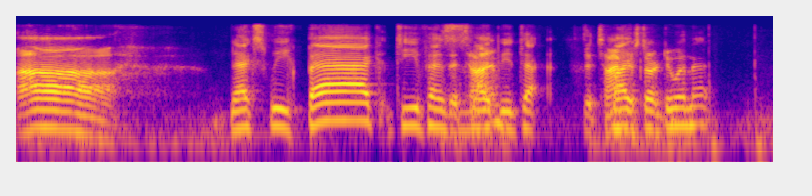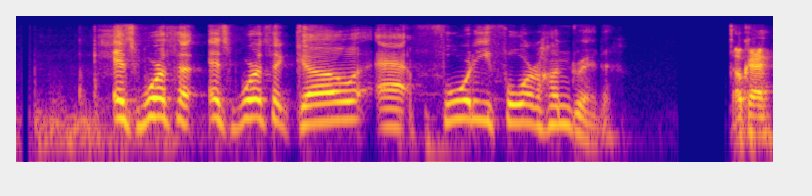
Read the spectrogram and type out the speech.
Ah, Next week back, Is defenses might be. T- the time Mike- to start doing that? it's worth a. It's worth a go at forty four hundred. Okay.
